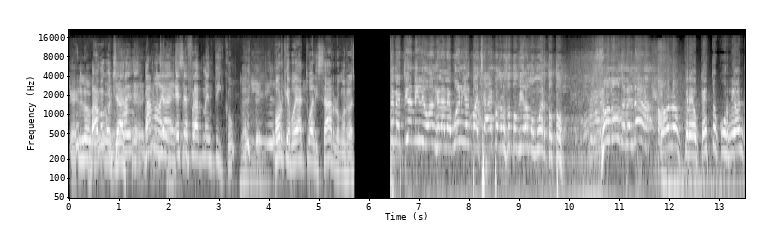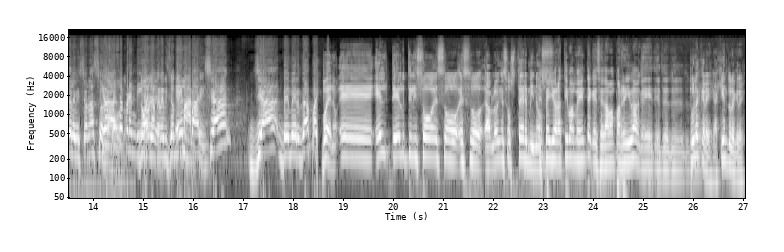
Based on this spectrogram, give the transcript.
Es lo que- Vamos a escuchar, Vamos- eh, vamos vamos a escuchar ese fragmentico porque voy a actualizarlo con relación. Metió Emilio Ángel, Ale Bueno y el Pachá ahí para que nosotros hubiéramos muerto todos. No, no, de verdad. Yo no creo que esto ocurrió en televisión nacional. Yo estoy sorprendida. No, en la televisión de El Marte. Pachán ya de verdad Bueno, eh, él, él utilizó eso, eso, habló en esos términos. peyorativamente que se daban para arriba. Que, de- de- de- ¿Tú le crees? ¿A quién tú le crees?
